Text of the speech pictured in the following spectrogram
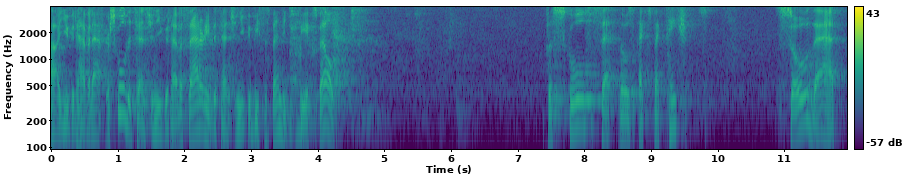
uh, you could have an after-school detention, you could have a Saturday detention, you could be suspended, you could be expelled. The schools set those expectations so that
